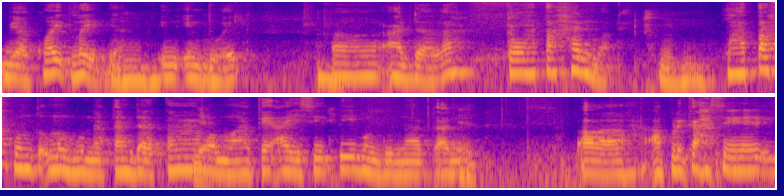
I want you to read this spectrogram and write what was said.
we are quite late ya in, into it uh, adalah kelatahan mbak. Latah untuk menggunakan data memakai ICT menggunakan uh, aplikasi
